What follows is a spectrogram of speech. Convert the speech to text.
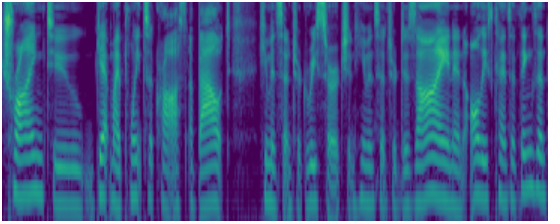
trying to get my points across about human-centered research and human-centered design and all these kinds of things and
